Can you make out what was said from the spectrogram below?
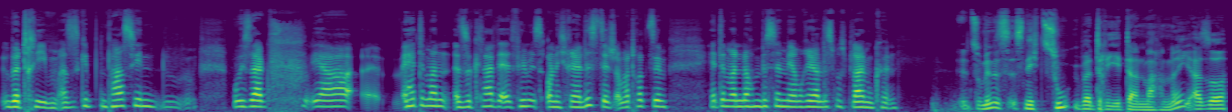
übertrieben. Also es gibt ein paar Szenen, wo ich sage, ja, hätte man, also klar, der Film ist auch nicht realistisch, aber trotzdem hätte man noch ein bisschen mehr am Realismus bleiben können. Zumindest ist nicht zu überdreht dann machen. Ne? Also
